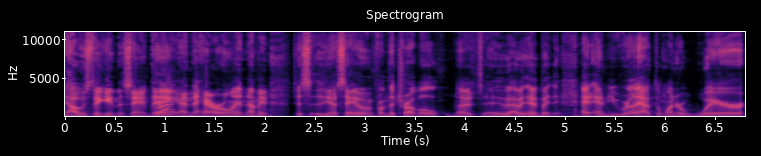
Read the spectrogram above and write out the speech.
I was thinking the same thing, Right. and the heroin. I mean, just you know, save them from the trouble. I mean, but and, and you really have to wonder where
